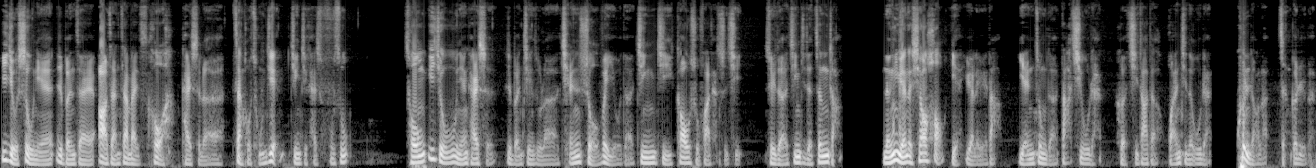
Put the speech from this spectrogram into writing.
一九四五年，日本在二战战败之后啊，开始了战后重建，经济开始复苏。从一九五五年开始，日本进入了前所未有的经济高速发展时期。随着经济的增长，能源的消耗也越来越大，严重的大气污染和其他的环境的污染困扰了整个日本。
